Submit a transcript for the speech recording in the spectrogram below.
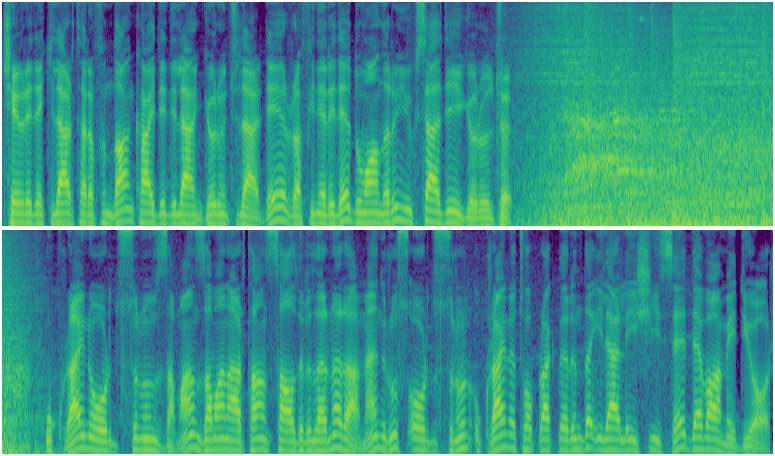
Çevredekiler tarafından kaydedilen görüntülerde rafineride dumanların yükseldiği görüldü. Ukrayna ordusunun zaman zaman artan saldırılarına rağmen Rus ordusunun Ukrayna topraklarında ilerleyişi ise devam ediyor.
